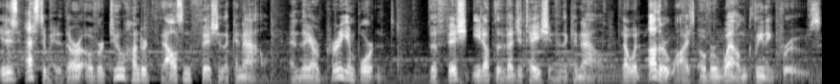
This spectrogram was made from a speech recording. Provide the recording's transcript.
It is estimated there are over 200,000 fish in the canal, and they are pretty important. The fish eat up the vegetation in the canal that would otherwise overwhelm cleaning crews.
